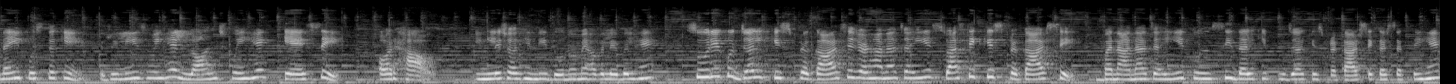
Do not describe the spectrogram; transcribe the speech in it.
नई पुस्तकें रिलीज़ हुई हैं लॉन्च हुई हैं, कैसे और हाउ इंग्लिश और हिंदी दोनों में अवेलेबल हैं। सूर्य को जल किस प्रकार से चढ़ाना चाहिए, स्वास्थ्य किस प्रकार से बनाना चाहिए, तुलसी दल की पूजा किस प्रकार से कर सकते हैं,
